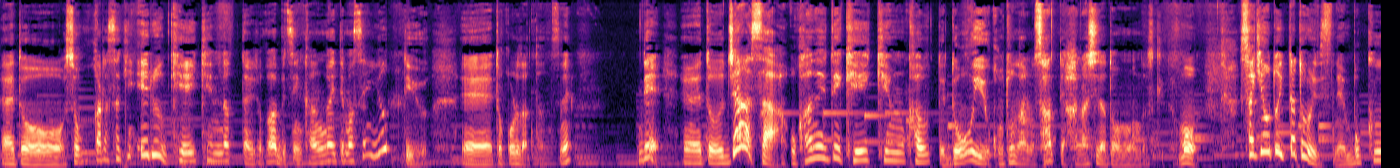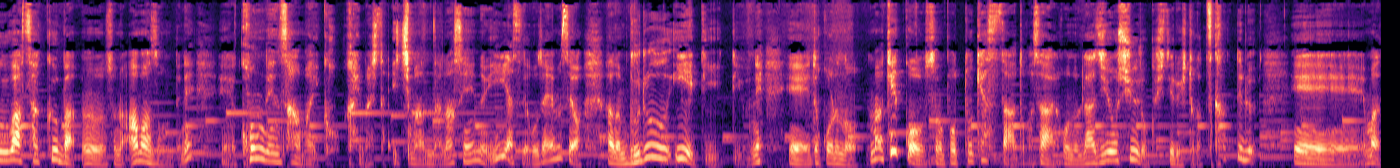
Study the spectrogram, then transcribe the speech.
えーと、そこから先得る経験だったりとかは別に考えてませんよっていう、えー、ところだったんですね。で、えっ、ー、と、じゃあさ、お金で経験を買うってどういうことなのさって話だと思うんですけども、先ほど言った通りですね、僕は昨晩、うん、そのアマゾンでね、えー、コンデンサーマイクを買いました。1万7000円のいいやつでございますよ。あの、 Blue Yeti っていうね、えー、ところの、まあ結構そのポッドキャスターとかさ、このラジオ収録してる人が使ってる、えー、まあ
